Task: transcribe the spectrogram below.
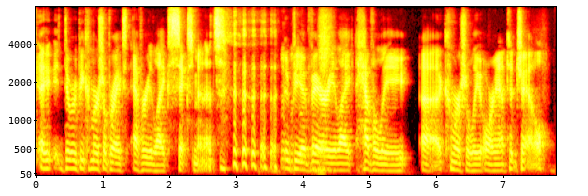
there would be commercial breaks every like six minutes. It'd be a very like heavily uh, commercially oriented channel.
